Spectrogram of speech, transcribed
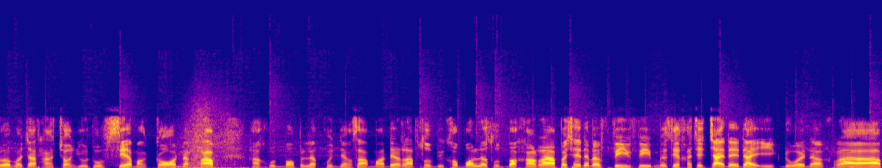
ด้วยมาจากทางช่อง YouTube เสียมังกรนะครับ หากคุณบอกไปแล้วคุณยังสามารถได้รับสูตรวิเคราะห์บอลและสูตรบาคาร่าไปใช้ได้แบบฟรีๆไม่เสียค่าใช้จ่ายใด ๆ อีกด้วยนะครับ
